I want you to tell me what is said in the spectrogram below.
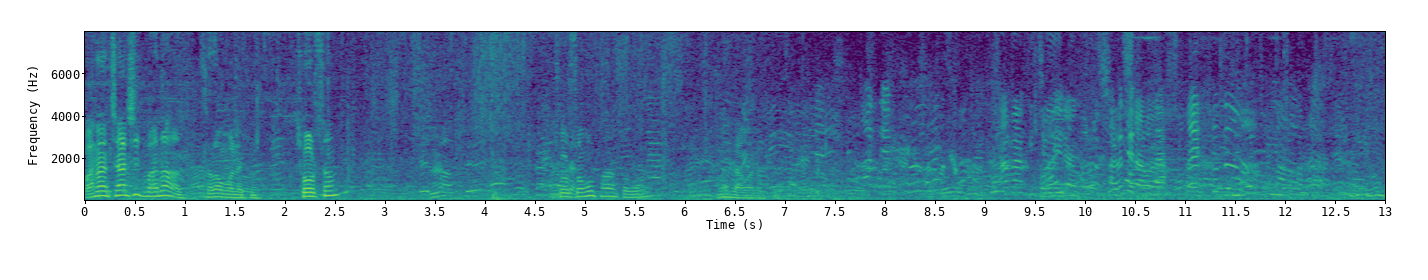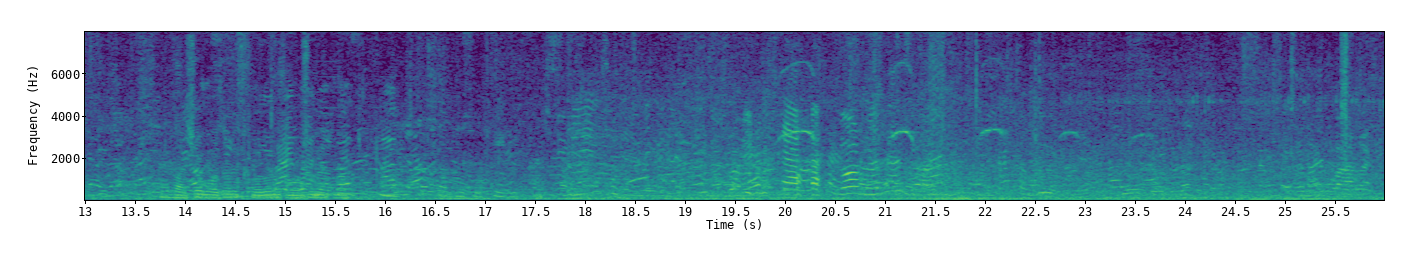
Banan çarşıt banan. Selamun aleyküm. Çorsan? Çorsan mı mı? Ne zaman aleyküm. بچه ها بازار کلون تماشا میکنن Thank.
